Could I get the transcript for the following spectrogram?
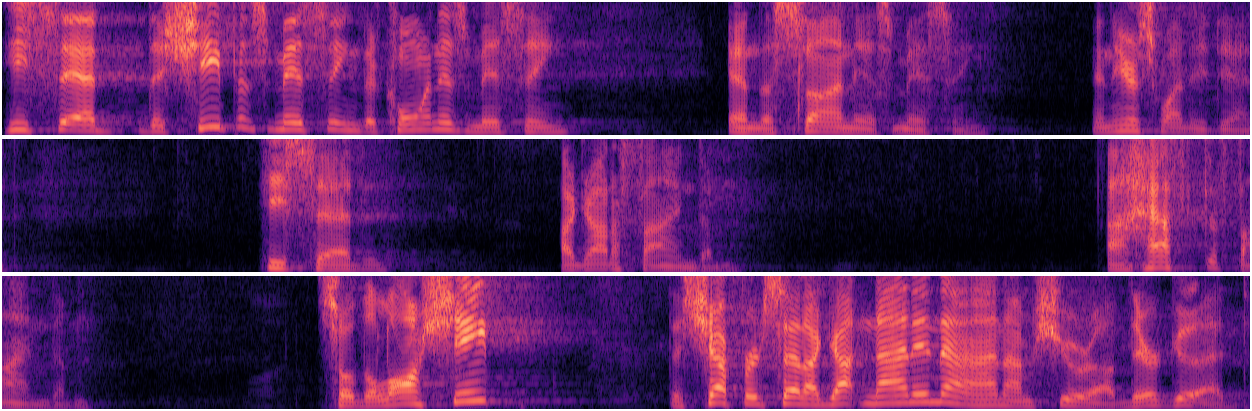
He said, The sheep is missing, the coin is missing, and the son is missing. And here's what he did He said, I got to find them. I have to find them. So the lost sheep, the shepherd said, I got 99, I'm sure of. They're good.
